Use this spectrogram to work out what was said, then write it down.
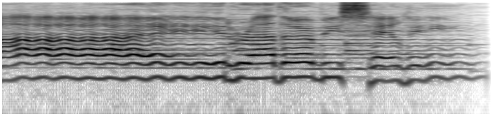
I'd rather be sailing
